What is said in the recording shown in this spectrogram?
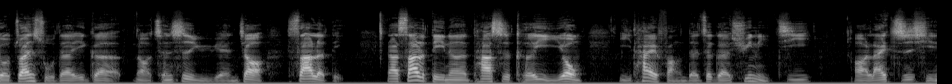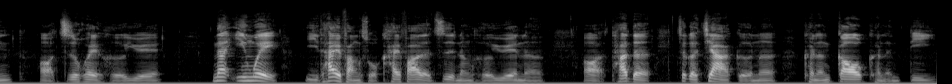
有专属的一个哦城市语言叫 Solidity。那 Solidity 呢，它是可以用以太坊的这个虚拟机哦来执行哦智慧合约。那因为以太坊所开发的智能合约呢，哦它的这个价格呢。可能高，可能低。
